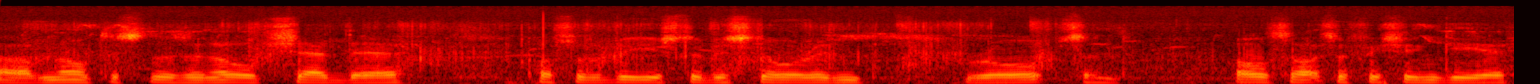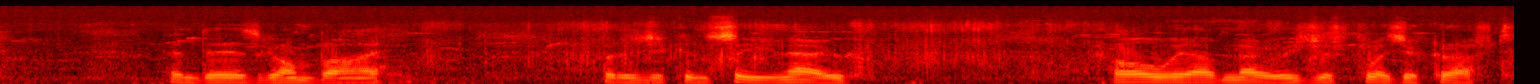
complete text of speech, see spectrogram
I've noticed there's an old shed there possibly used to be storing ropes and all sorts of fishing gear in days gone by. But as you can see now all we have now is just pleasure craft.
